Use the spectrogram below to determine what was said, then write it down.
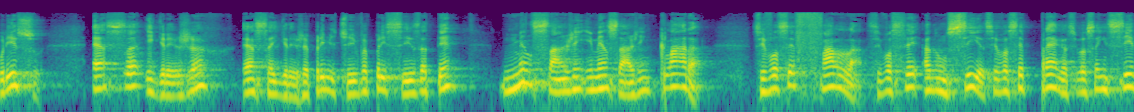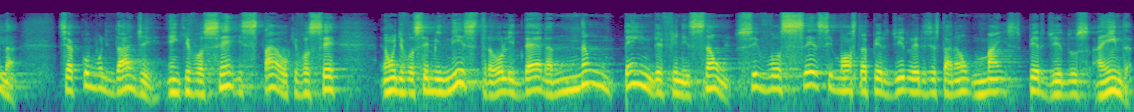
Por isso, essa igreja, essa igreja primitiva precisa ter mensagem e mensagem clara. Se você fala, se você anuncia, se você prega, se você ensina, se a comunidade em que você está, ou que você onde você ministra ou lidera, não tem definição, se você se mostra perdido, eles estarão mais perdidos ainda.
